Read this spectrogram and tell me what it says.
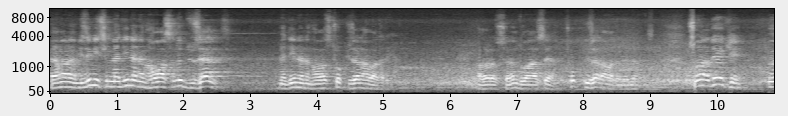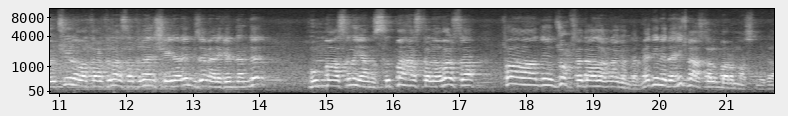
Peygamber bizim için Medine'nin havasını düzelt. Medine'nin havası çok güzel havadır ya. Allah Resulü'nün duası yani. Çok güzel havadır dedi. Sonra diyor ki ölçüyle ve tartılan satılan şeylerin bize bereketlendir. Hummasını yani sıtma hastalığı varsa ta Cuhfe dağlarına gönder. Medine'de hiçbir hastalık barınmasın diye.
